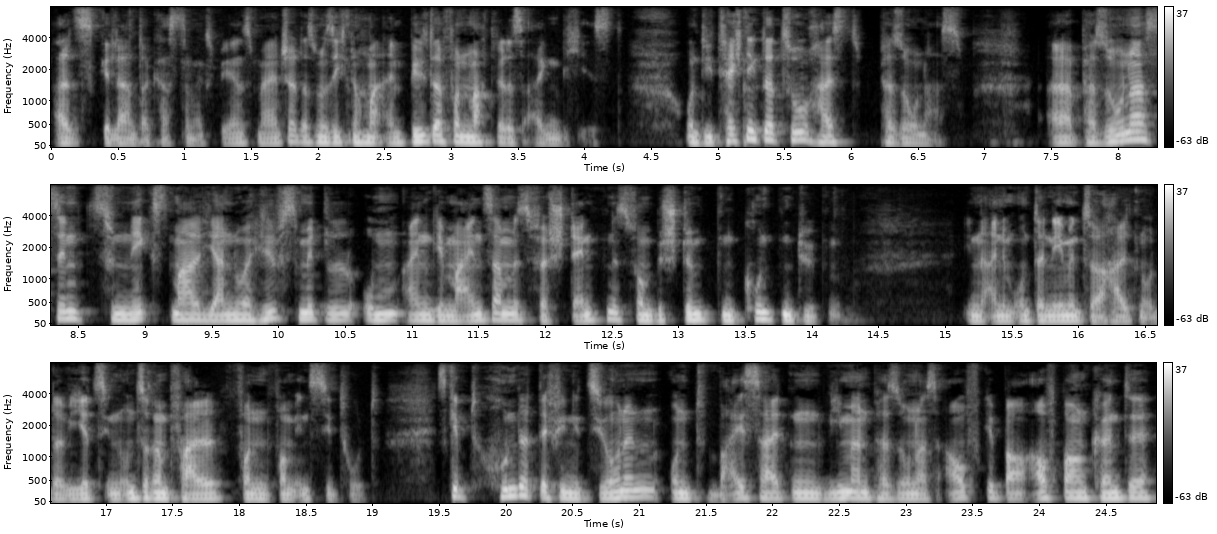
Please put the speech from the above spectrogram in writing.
als gelernter Customer Experience Manager, dass man sich nochmal ein Bild davon macht, wer das eigentlich ist. Und die Technik dazu heißt Personas. Äh, Personas sind zunächst mal ja nur Hilfsmittel, um ein gemeinsames Verständnis von bestimmten Kundentypen in einem Unternehmen zu erhalten oder wie jetzt in unserem Fall von, vom Institut. Es gibt 100 Definitionen und Weisheiten, wie man Personas aufbauen könnte.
